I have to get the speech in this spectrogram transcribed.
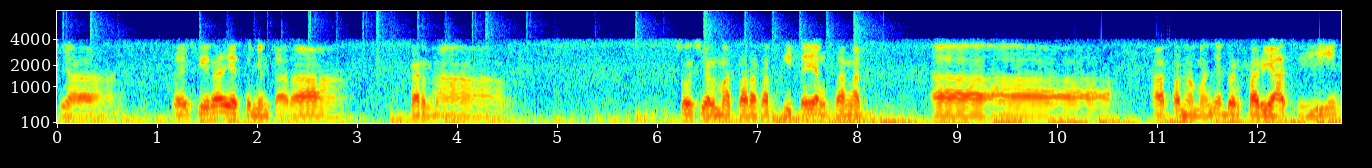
Ya, saya kira ya sementara karena sosial masyarakat kita yang sangat uh, apa namanya bervariasi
